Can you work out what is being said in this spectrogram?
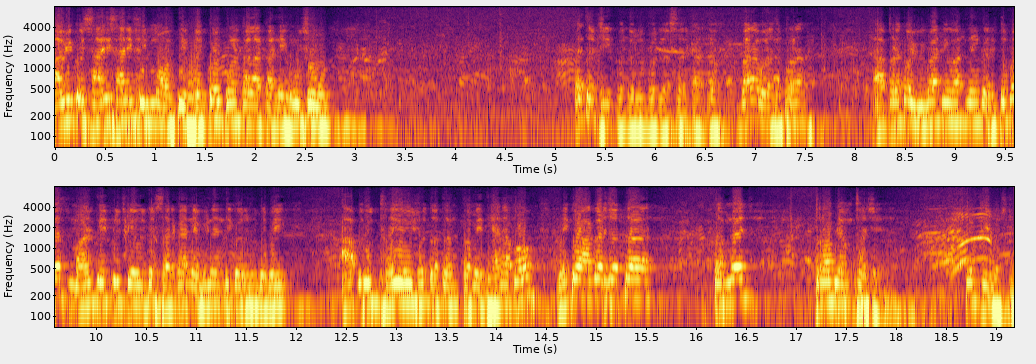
આવી કોઈ સારી સારી ફિલ્મો આવતી હોય, કોઈ પણ કલાકારની, હું છું. એ તો જી બદલું બોલે સરકાર તો. બરાબર છે, પણ આપણે કોઈ વિવાદની વાત નહીં કરી. તો બસ મારું એટલું જ કહેવું કે સરકારને વિનંતી કરું છું કે ભાઈ, આ બધું થઈ રહ્યું છે તો તમે ધ્યાન આપો. નહીં તો આગળ જતા તમને જ પ્રોબ્લેમ થશે. કેટલી વસ્તુ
